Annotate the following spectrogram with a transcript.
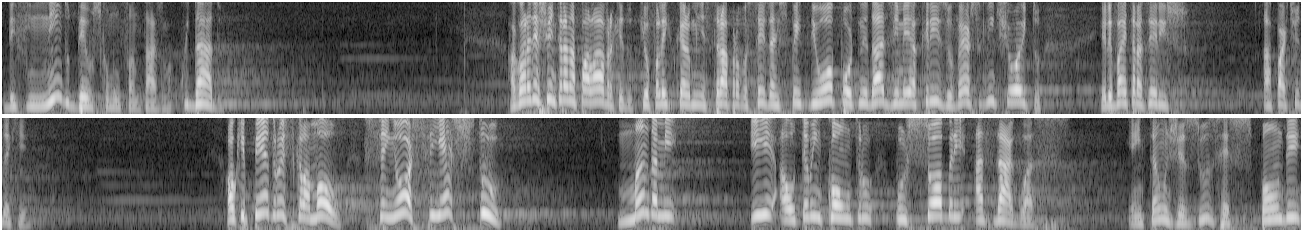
definindo Deus como um fantasma. Cuidado. Agora deixa eu entrar na palavra, querido, que eu falei que eu quero ministrar para vocês a respeito de oportunidades em meio à crise, o verso 28. Ele vai trazer isso a partir daqui. Ao que Pedro exclamou: Senhor, se és tu, manda-me ir ao teu encontro por sobre as águas. Então Jesus responde:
